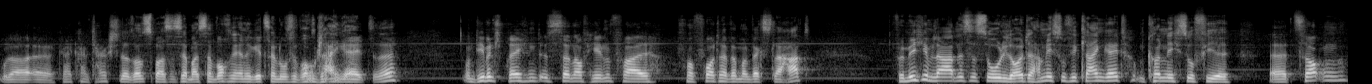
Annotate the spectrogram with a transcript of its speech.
Oder äh, keine Tankstelle, sonst was. Das ist ja meist am Wochenende geht es dann los, wir brauchen Kleingeld. Ne? Und dementsprechend ist es dann auf jeden Fall von Vorteil, wenn man Wechsler hat. Für mich im Laden ist es so, die Leute haben nicht so viel Kleingeld und können nicht so viel äh, zocken,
